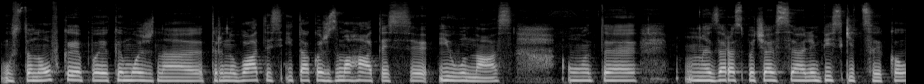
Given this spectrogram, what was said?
установки, по яким можна тренуватись і також змагатись і у нас. От, зараз почався олімпійський цикл.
